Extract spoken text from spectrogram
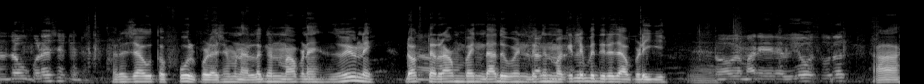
રજાઓ પડે છે કે નહીં? રજાઓ તો ફૂલ પડે છે. હમણાં લગ્નમાં આપણે જોયું નહીં ડોક્ટર રામભાઈ દાદુભાઈ લગ્નમાં કેટલી બધી રજા પડી ગઈ. તો હવે મારે એને વિયો સુરત. હા.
